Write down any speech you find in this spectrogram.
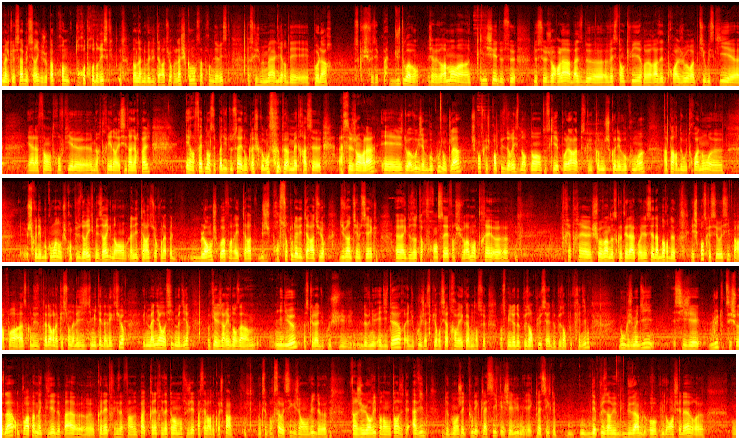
mal que ça, mais c'est vrai que je ne vais pas prendre trop trop de risques dans la nouvelle littérature. Là je commence à prendre des risques parce que je me mets à lire des polars ce que je faisais pas du tout avant. J'avais vraiment un cliché de ce, de ce genre-là à base de euh, veste en cuir, euh, rasé de trois jours, euh, petit whisky, et à la fin on trouve qui est le meurtrier dans les six dernières pages. Et en fait, non, c'est pas du tout ça. Et donc là, je commence un peu à me mettre à ce, genre-là. Et je dois avouer que j'aime beaucoup. Donc là, je pense que je prends plus de risques dans, tout ce qui est polar, là, parce que comme je connais beaucoup moins, à part deux ou trois noms, je connais beaucoup moins, donc je prends plus de risques. Mais c'est vrai que dans la littérature qu'on appelle blanche, quoi. Enfin, la littérature, je prends surtout la littérature du XXe siècle euh, avec des auteurs français. Enfin, je suis vraiment très, euh, très, très chauvin de ce côté-là. J'essaie d'abord de, et je pense que c'est aussi par rapport à ce qu'on disait tout à l'heure, la question de la légitimité de la lecture, une manière aussi de me dire, ok, j'arrive dans un milieu, parce que là du coup je suis devenu éditeur et du coup j'aspire aussi à travailler quand même dans ce, dans ce milieu de plus en plus et à être de plus en plus crédible. Donc je me dis, si j'ai lu toutes ces choses-là, on ne pourra pas m'accuser de ne pas, euh, connaître pas connaître exactement mon sujet et pas savoir de quoi je parle. Donc c'est pour ça aussi que j'ai. Enfin, j'ai eu envie pendant longtemps, j'étais avide de manger tous les classiques et j'ai lu les classiques des plus imbuvables aux plus grands chefs-d'œuvre. Euh,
